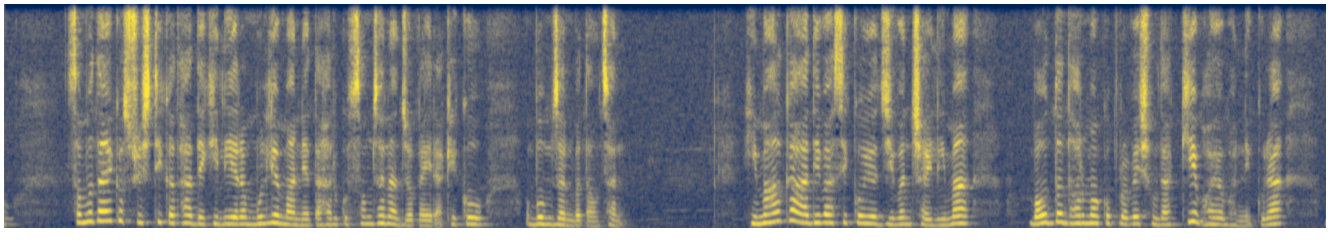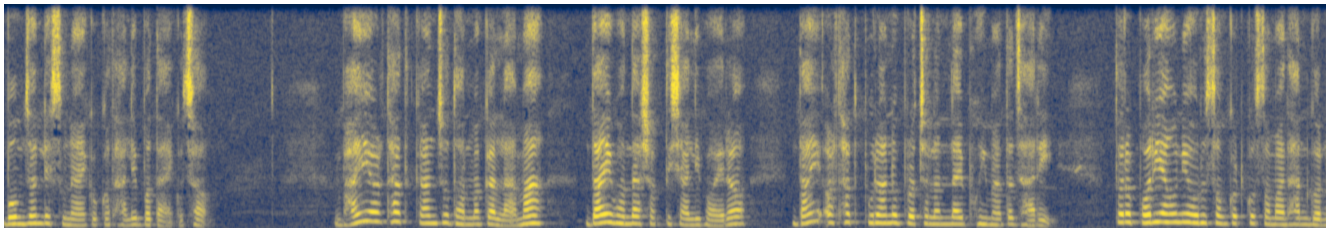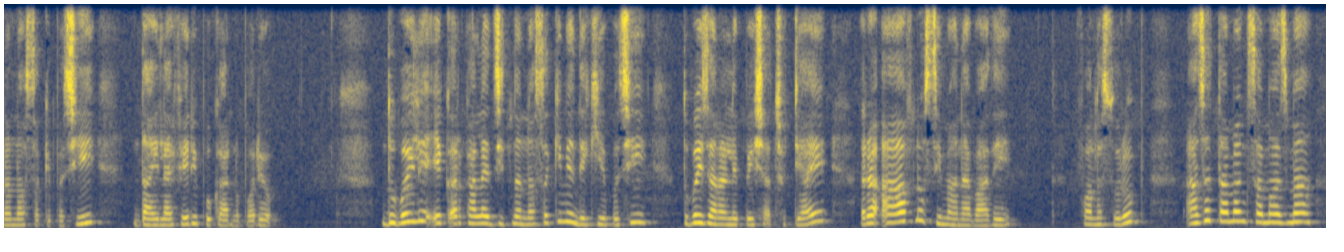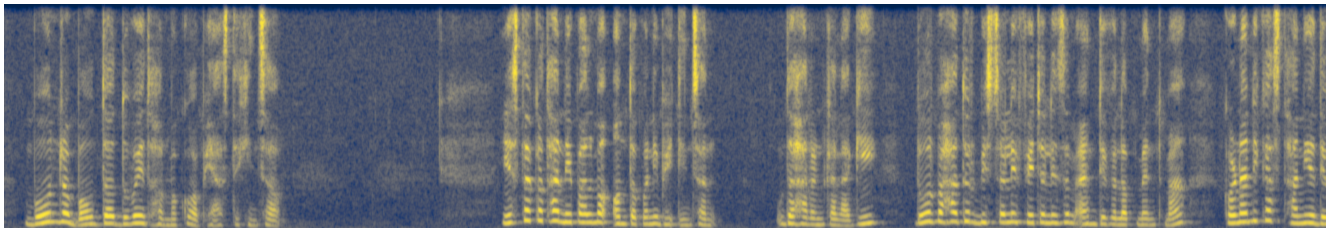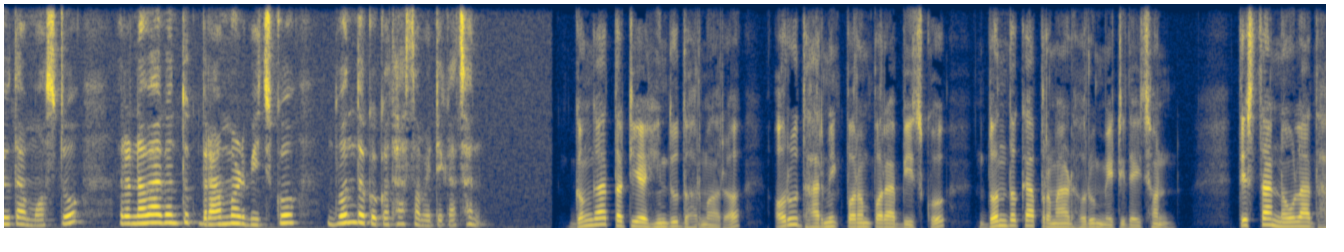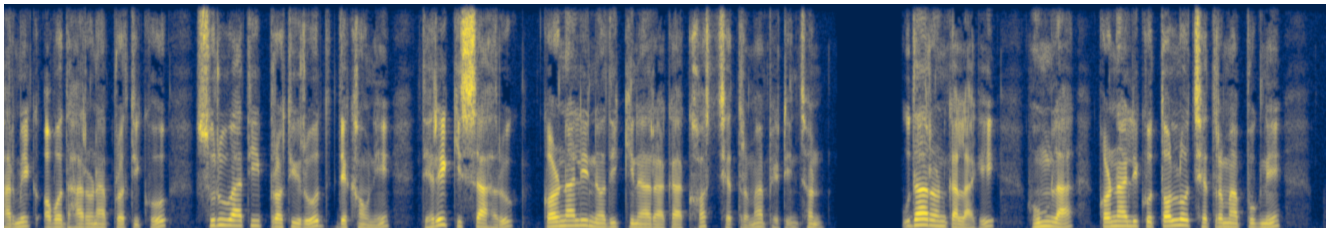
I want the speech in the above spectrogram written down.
समुदायको सृष्टिकथादेखि लिएर मूल्य मान्यताहरूको सम्झना जोगाइराखेको बुमजन बताउँछन्। हिमालका आदिवासीको यो जीवनशैलीमा बौद्ध धर्मको प्रवेश हुँदा के भयो भन्ने कुरा बोमजनले सुनाएको कथाले बताएको छ। भाइ अर्थात् कान्छो धर्मका लामा दाईभन्दा शक्तिशाली भएर दाई अर्थात् पुरानो प्रचलनलाई भुइँमा त झारे तर परिआउने अरू सङ्कटको समाधान गर्न नसकेपछि दाईलाई फेरि पुकार्नु पर्यो। दुवैले एक अर्कालाई जित्न नसकिने देखिएपछि दुवैजनाले पेसा छुट्याए र आआफ्नो सिमाना बाँधे। फलस्वरूप आज तामाङ समाजमा बोन र बौद्ध दुवै धर्मको अभ्यास देखिन्छ। यस्ता कथा नेपालमा अन्त पनि भेटिन्छन्। उदाहरणका लागि डोरबहादुर विष्टले फेटलिजम एन्ड डेभलपमेन्टमा कर्णालीका स्थानीय देउता मस्टो र नवागन्तुक ब्राह्मण बीचको द्वन्द्वको कथा समेटेका छन्। गङ्गा तटीय हिन्दू धर्म र अरू धार्मिक परम्परा बीचको द्वन्द्वका प्रमाणहरू मेटिँदैछन्। त्यस्ता नौला धार्मिक अवधारणाप्रतिको सुरुवाती प्रतिरोध देखाउने धेरै किस्साहरू कर्णाली नदी किनाराका खस क्षेत्रमा भेटिन्छन्। उदाहरणका लागि हुम्ला कर्णालीको तल्लो क्षेत्रमा पुग्ने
